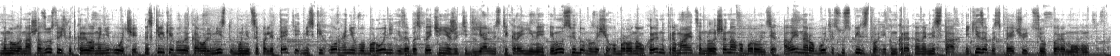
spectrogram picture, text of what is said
Минула наша зустріч відкрила мені очі. Наскільки велика роль міст у муніципалітеті, міських органів в обороні і забезпеченні життєдіяльності країни. І ми усвідомили, що оборона України тримається не лише на оборонцях, але й на роботі суспільства і конкретно на містах, які забезпечують цю перемогу. Дякую.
